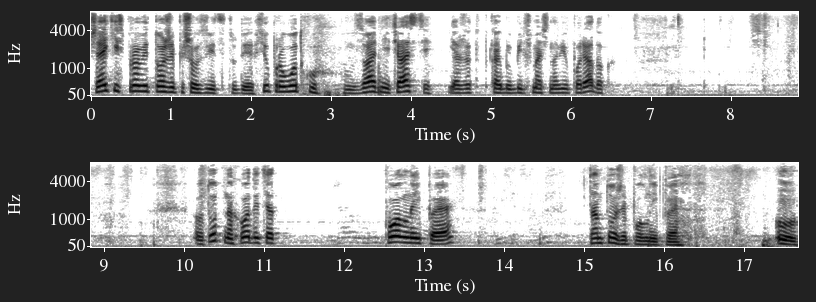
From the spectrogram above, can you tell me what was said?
Ще якийсь провід теж пішов звідси туди. Всю проводку в задній часті. Я вже тут більш-менш навів порядок. Отут знаходиться повний П. Там теж повний П. О.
